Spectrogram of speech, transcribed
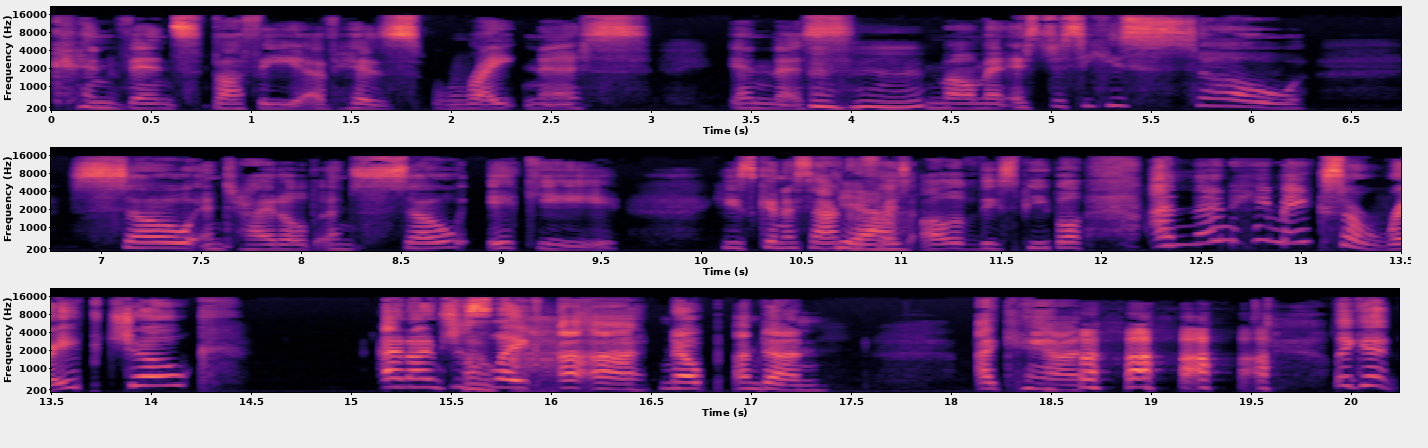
convince Buffy of his rightness in this Mhm. moment. It's just he's so, so entitled and so icky. He's going to sacrifice all of these people, and then he makes a rape joke, and I'm just Oh, like, uh, uh nope, I'm done. I can't. like it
